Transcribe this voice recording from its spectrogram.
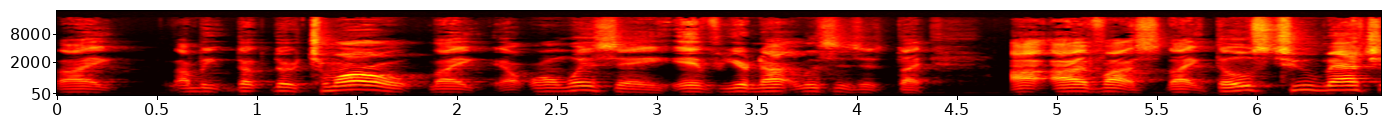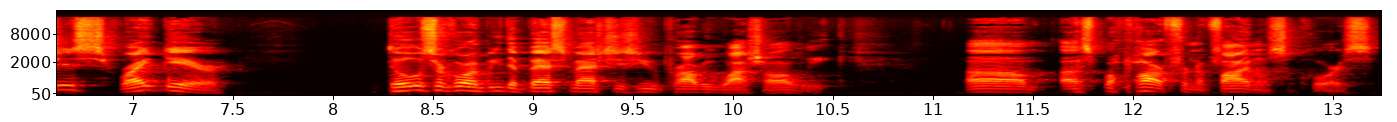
Like, I mean, the, the, tomorrow, like on Wednesday, if you're not listening to like, I, I advise like those two matches right there those are going to be the best matches you probably watch all week. Um, apart from the finals, of course.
